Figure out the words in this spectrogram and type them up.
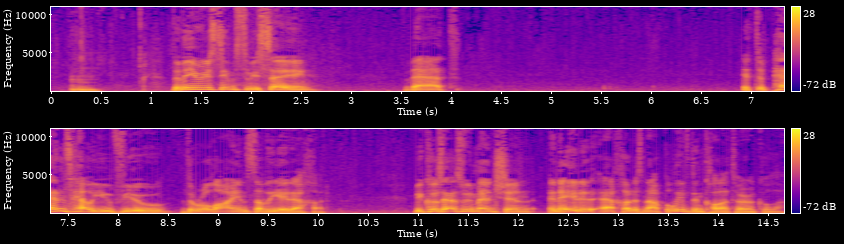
the Meiri seems to be saying that it depends how you view the reliance of the Eid Echad. Because as we mentioned, an Eid Echad is not believed in Kol Kula.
